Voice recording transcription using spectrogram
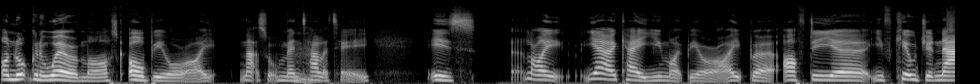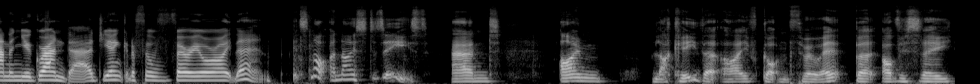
I'm not going to wear a mask. I'll be all right. That sort of hmm. mentality is like, yeah, okay, you might be all right, but after you, you've killed your nan and your granddad, you ain't going to feel very all right then. it's not a nice disease. And I'm lucky that I've gotten through it. But obviously,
